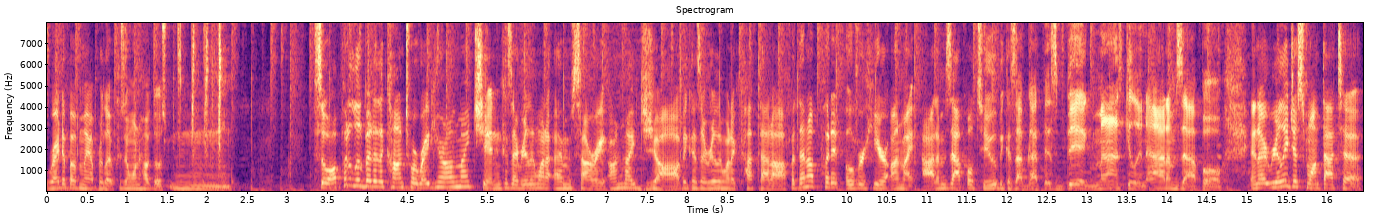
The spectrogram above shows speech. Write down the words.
right above my upper lip, because I want to have those. Mm. So I'll put a little bit of the contour right here on my chin because I really want to, I'm sorry, on my jaw because I really want to cut that off. But then I'll put it over here on my Adam's apple too because I've got this big masculine Adam's apple. And I really just want that to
